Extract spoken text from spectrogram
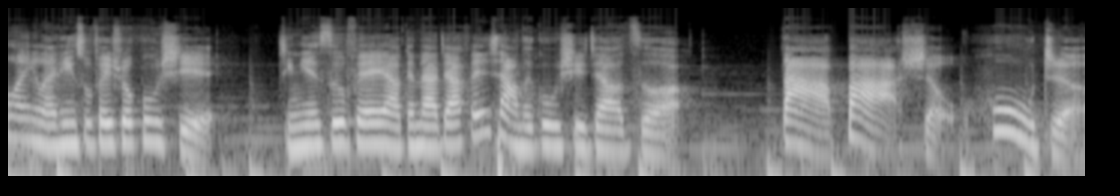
欢迎来听苏菲说故事。今天苏菲要跟大家分享的故事叫做《大坝守护者》。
